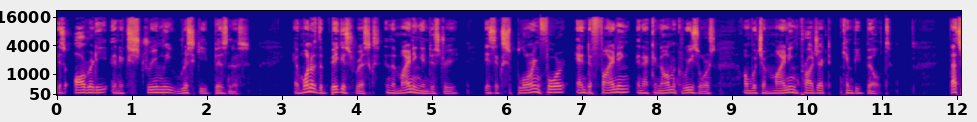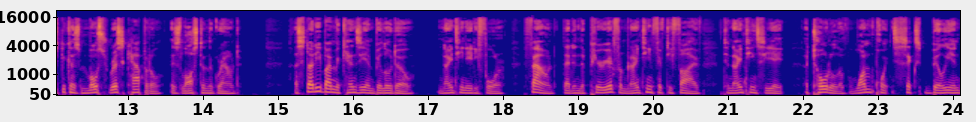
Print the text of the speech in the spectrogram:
is already an extremely risky business. And one of the biggest risks in the mining industry is exploring for and defining an economic resource on which a mining project can be built. That's because most risk capital is lost in the ground. A study by Mackenzie and Bilodeau, 1984, found that in the period from 1955 to 1968, a total of $1.6 billion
